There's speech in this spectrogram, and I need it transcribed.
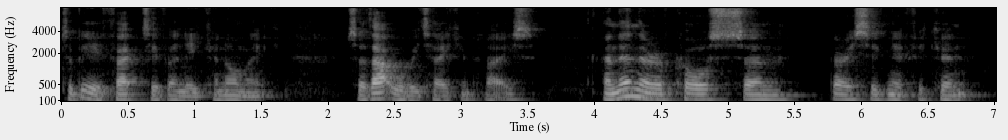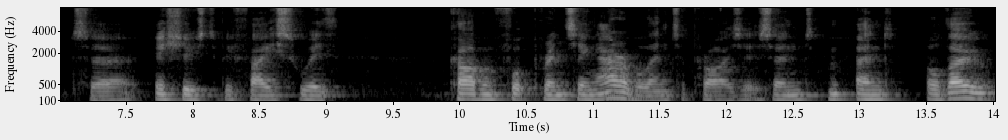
to be effective and economic. So that will be taking place. And then there are of course um, very significant uh, issues to be faced with carbon footprinting arable enterprises and and although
